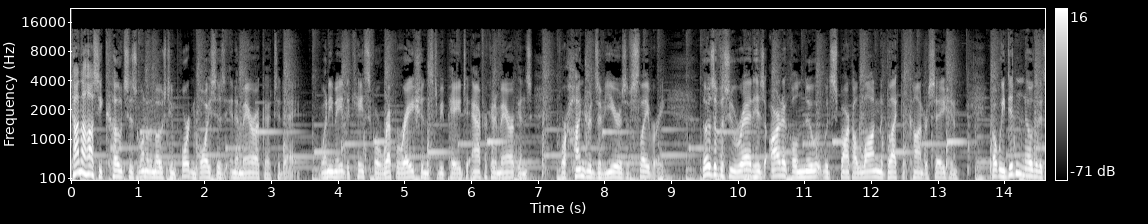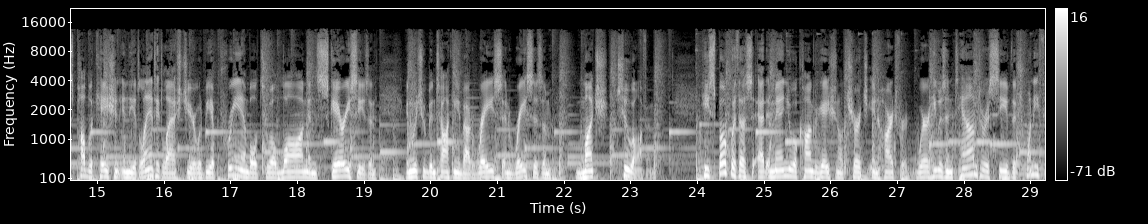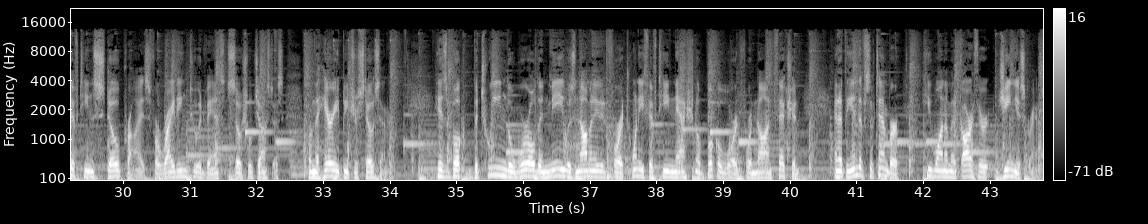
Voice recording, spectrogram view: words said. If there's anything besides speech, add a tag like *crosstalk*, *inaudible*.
Ta-Nehisi Coates is one of the most important voices in America today. When he made the case for reparations to be paid to African Americans for hundreds of years of slavery, those of us who read his article knew it would spark a long neglected conversation. But we didn't know that its publication in The Atlantic last year would be a preamble to a long and scary season in which we've been talking about race and racism much too often. He spoke with us at Emmanuel Congregational Church in Hartford, where he was in town to receive the 2015 Stowe Prize for Writing to Advance Social Justice from the Harriet Beecher Stowe Center. His book, Between the World and Me, was nominated for a 2015 National Book Award for Nonfiction, and at the end of September, he won a MacArthur Genius Grant.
